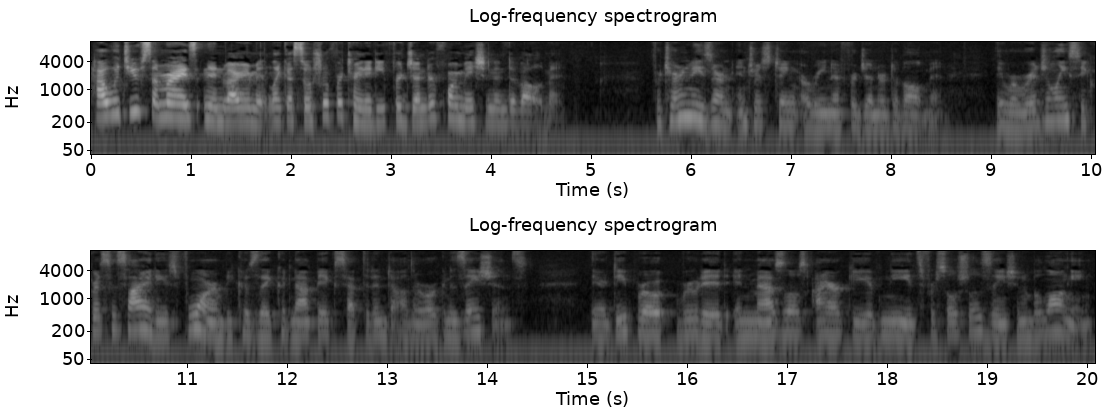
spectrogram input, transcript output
how would you summarize an environment like a social fraternity for gender formation and development? Fraternities are an interesting arena for gender development. They were originally secret societies formed because they could not be accepted into other organizations. They are deep rooted in Maslow's hierarchy of needs for socialization and belonging.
